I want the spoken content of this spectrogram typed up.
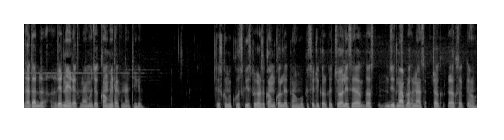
ज़्यादा रेट नहीं रखना है, मुझे कम ही रखना है, ठीक है? तो इसको मैं कुछ किस प्रकार से कम कर लेता हूँ ओपेसिटी करके चालीस या दस, जितना आप रखना रख रख सकते हो,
